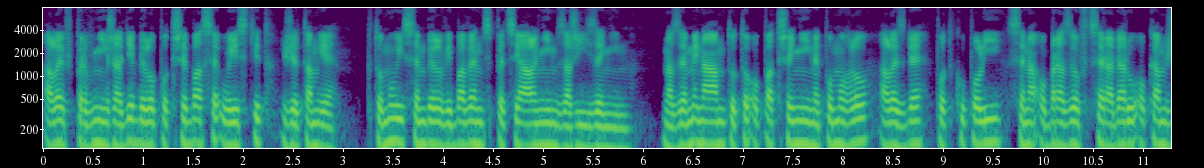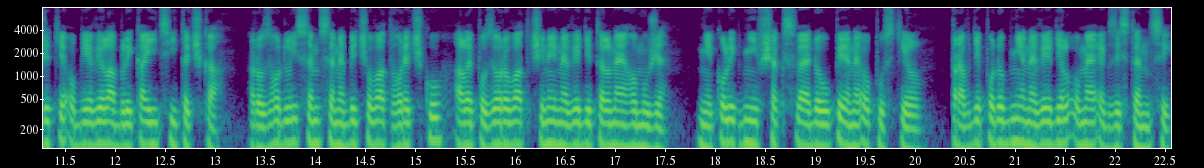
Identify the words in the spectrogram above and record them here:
Ale v první řadě bylo potřeba se ujistit, že tam je. K tomu jsem byl vybaven speciálním zařízením. Na Zemi nám toto opatření nepomohlo, ale zde, pod kupolí, se na obrazovce radaru okamžitě objevila blikající tečka. Rozhodl jsem se nebyčovat horečku, ale pozorovat činy nevěditelného muže. Několik dní však své doupě neopustil. Pravděpodobně nevěděl o mé existenci.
